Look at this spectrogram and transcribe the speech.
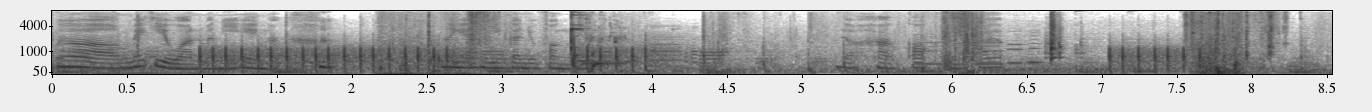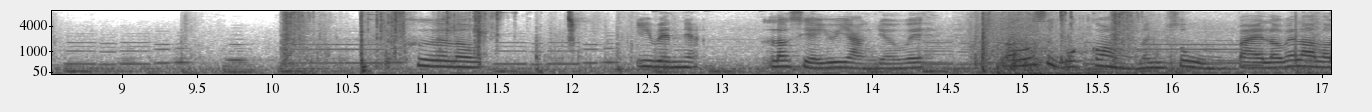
เมื่อไม่กี่วันมานี้เองอะในไงยิงกันอยู่ฝั่งนู้นเดี๋ยวหากอกกันแป๊บคือเราอีเวนต์เนี่ยเราเสียอยู่อย่างเดียวเว้ยเรารู้สึกว่ากล่องมันสูงไปแล้วเวลาเรา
